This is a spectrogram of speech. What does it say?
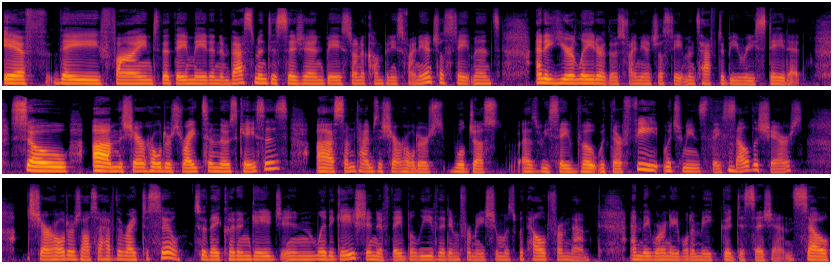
if they find that they made an investment decision based on a company's financial statements, and a year later, those financial statements have to be restated. So, um, the shareholders' rights in those cases, uh, sometimes the shareholders will just, as we say, vote with their feet, which means they sell the shares. Shareholders also have the right to sue, so they could engage in litigation if they believe that information was withheld from them and they weren't able to make good decisions. So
